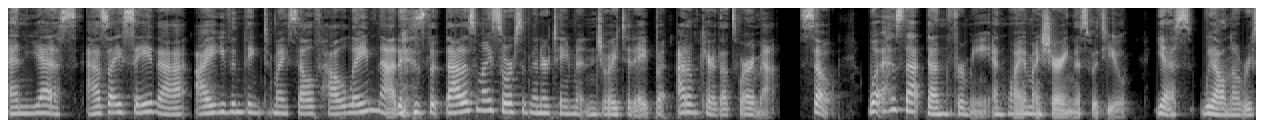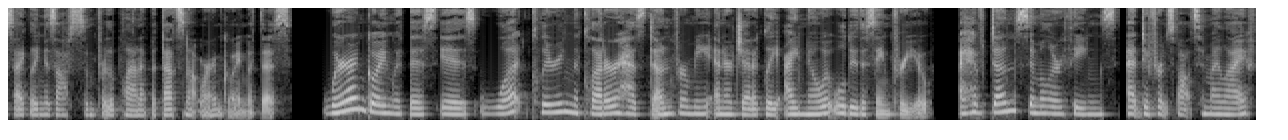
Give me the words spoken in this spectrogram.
And yes, as I say that, I even think to myself how lame that is that that is my source of entertainment and joy today, but I don't care. That's where I'm at. So what has that done for me and why am I sharing this with you? Yes, we all know recycling is awesome for the planet, but that's not where I'm going with this. Where I'm going with this is what clearing the clutter has done for me energetically. I know it will do the same for you. I have done similar things at different spots in my life.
